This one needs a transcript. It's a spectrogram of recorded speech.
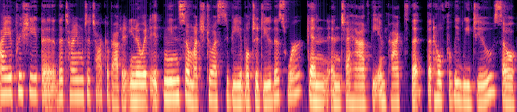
I appreciate the the time to talk about it. You know, it, it means so much to us to be able to do this work and and to have the impact that that hopefully we do. So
